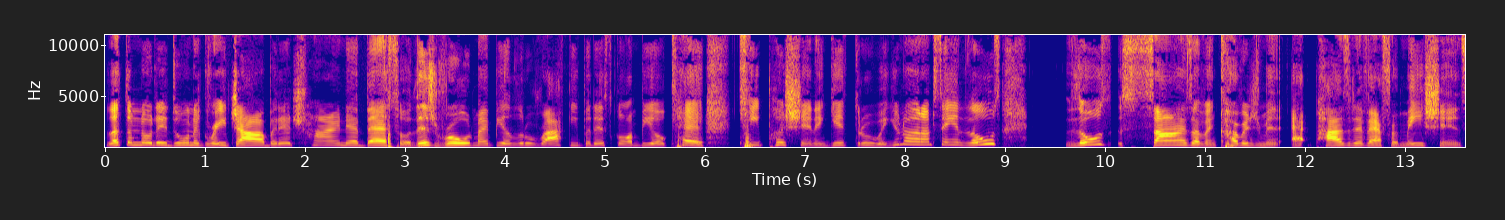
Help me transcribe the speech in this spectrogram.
let them know they're doing a great job, but they're trying their best. Or this road might be a little rocky, but it's going to be okay. Keep pushing and get through it. You know what I'm saying? Those those signs of encouragement, positive affirmations,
